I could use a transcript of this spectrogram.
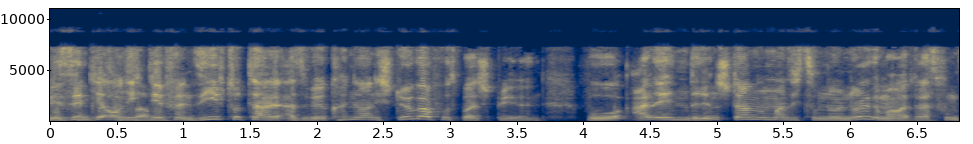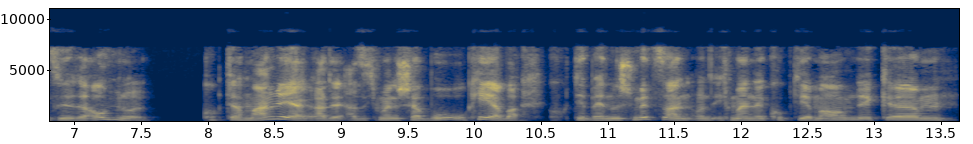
wir sind ja auch nicht zusammen. defensiv total, also wir können ja auch nicht Stögerfußball spielen, wo alle hinten drin standen und man sich zum 0-0 gemauert hat. Das funktioniert ja auch null. Guck dir mal an, wir ja gerade, also ich meine, Chabot, okay, aber guck dir Benno Schmitz an und ich meine, guck dir im Augenblick, ähm,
